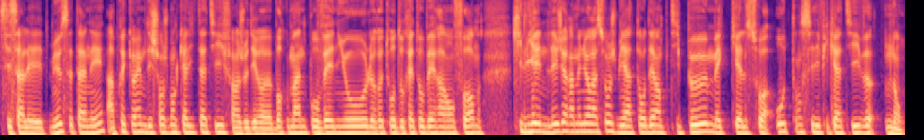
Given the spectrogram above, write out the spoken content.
ça allait être mieux cette année. Après, quand même des changements qualitatifs. Hein. je veux dire, euh, Borgman pour Venio, le retour de Reto Berra en forme. Qu'il y ait une légère amélioration, je m'y attendais un petit peu. Mais qu'elle soit autant significative, non.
